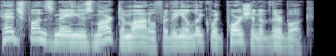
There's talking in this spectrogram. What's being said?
Hedge funds may use mark to model for the illiquid portion of their book.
